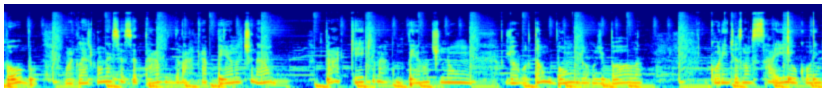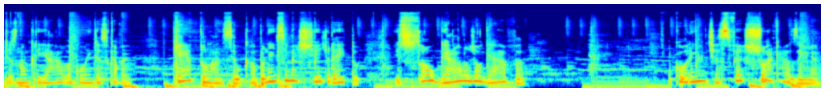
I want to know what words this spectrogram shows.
bobo. O Atlético não necessitava de marcar pênalti, não. Pra que que marca um pênalti num jogo tão bom, jogo de bola? O Corinthians não saía, o Corinthians não criava, o Corinthians ficava quieto lá no seu campo, nem se mexia direito. E só o Galo jogava. O Corinthians fechou a casinha.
